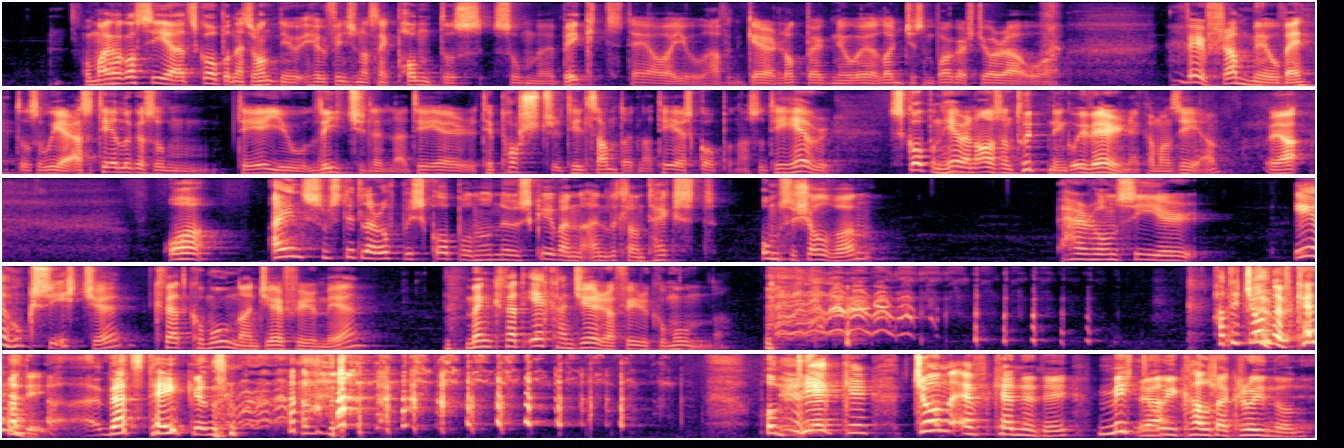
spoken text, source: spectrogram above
Och man kan också se att skåpen efter hånden nu hur finns det något sånt Pontus som byggt. Det har ju haft Gerard Lockberg nu, Lunches and Burgers Jura och Very framme och vänt och så vidare. Alltså det är lukka som det är ju Legion, det är till Porsche till Sandötna, det är skåpen. Alltså det är skåpen här en avsan tutning och i världen kan man säga. Ja. Och Ein som stillar upp i skåpen, hon har skrivit en, en liten text om seg sjálvan, her hon sier, jag hugsi ikkje vad kommunen gör för meg, men vad jag kan göra fyrir kommunen. Hade John F. Kennedy? That's taken. Hon teker John F. Kennedy mitt ja. i kalda krøynun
